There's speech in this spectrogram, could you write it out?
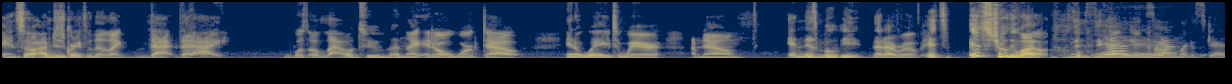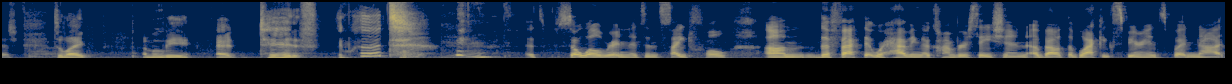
and so I'm just grateful that like that that I was allowed to and like it all worked out in a way to where I'm now in this movie that I wrote. It's it's truly wild. yeah, like, yeah, yeah. like a sketch to like a movie at TIFF. Like what? Mm-hmm. It's so well written. It's insightful. Um, the fact that we're having a conversation about the Black experience, but not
